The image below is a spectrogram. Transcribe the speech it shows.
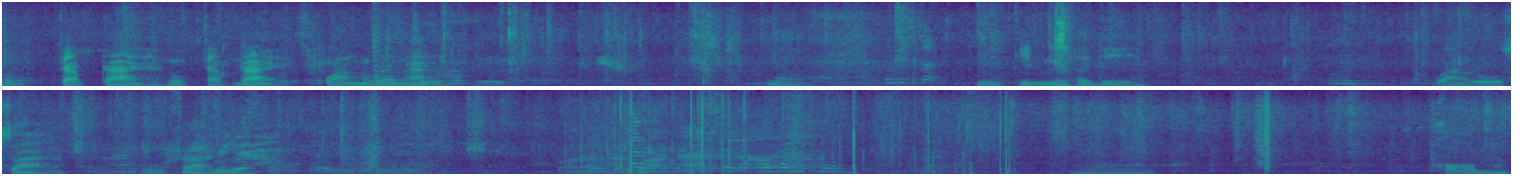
ลูกจับได้ ลูกจับได้กวางโลน่าโอ้มีกลิ่นไม่ค่อยดีก วางโรซ่าโรซ่าดีอะผอมครับ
